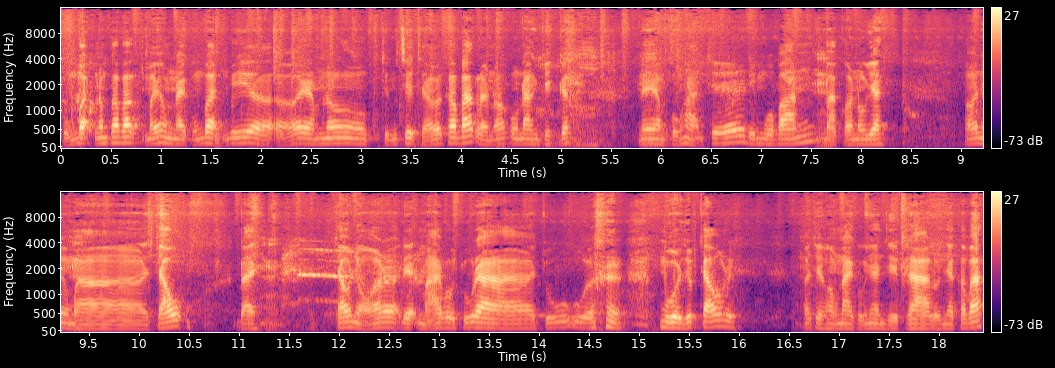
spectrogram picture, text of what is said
cũng bận lắm các bác. Mấy hôm nay cũng bận vì ở em nó chứng chia sẻ với các bác là nó cũng đang dịch á. Nên em cũng hạn chế đi mua bán bà con nông dân đó nhưng mà cháu đây cháu nhỏ điện mãi vô chú ra chú mua giúp cháu đi. Đó chuyện hôm nay cũng nhân dịp ra luôn nha các bác.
